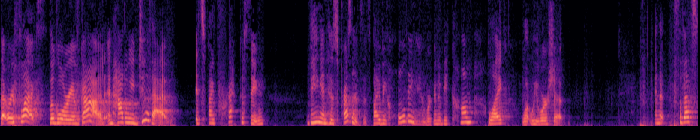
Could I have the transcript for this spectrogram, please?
that reflects the glory of God. And how do we do that? It's by practicing being in his presence. It's by beholding him. We're going to become like what we worship. And it, so that's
